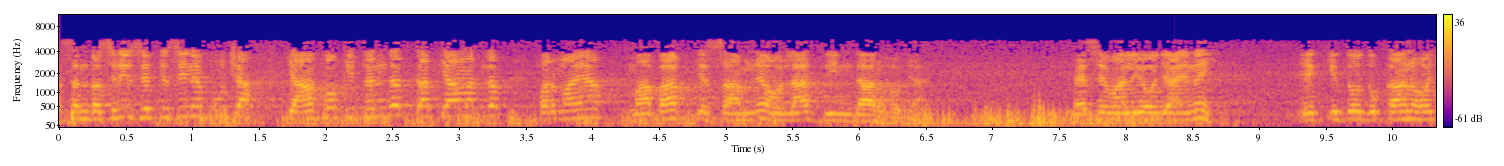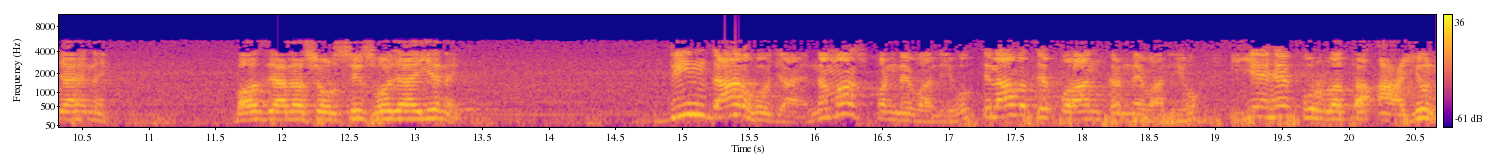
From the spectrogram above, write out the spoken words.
حسن بصری سے کسی نے پوچھا کہ آنکھوں کی ٹھنڈک کا کیا مطلب؟ فرمایا، ماں باپ کے سامنے اولاد دیندار ہو جائے۔ پیسے والی ہو جائے نہیں۔ ایک کی دو دکان ہو جائے نہیں۔ بہت زیادہ سورسز ہو جائے یہ نہیں۔ دیندار ہو جائے، نماز پڑھنے والی ہو، تلاوت قرآن کرنے والی ہو، یہ ہے قرت آئن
